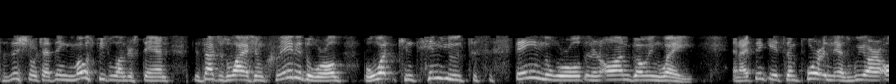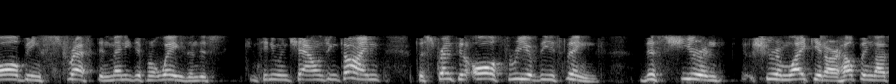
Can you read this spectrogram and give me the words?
position which I think most people understand is not just why Hashem created the world, but what continues to sustain the world in an ongoing way. And I think it's important as we are all being stressed in many different ways in this continuing challenging time to strengthen all three of these things. This shiur and like it are helping us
